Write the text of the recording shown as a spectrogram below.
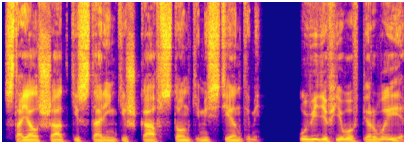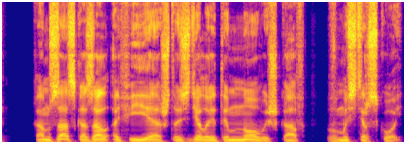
стоял шаткий старенький шкаф с тонкими стенками. Увидев его впервые, Хамза сказал Афие, что сделает им новый шкаф в мастерской.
